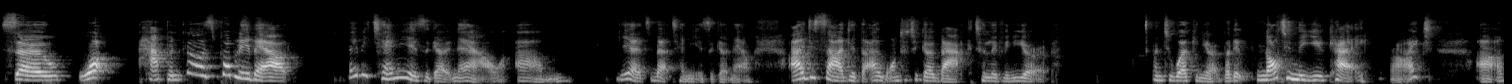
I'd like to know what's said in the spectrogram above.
So what happened? Oh, it's probably about maybe ten years ago now. Um, yeah, it's about ten years ago now. I decided that I wanted to go back to live in Europe and to work in Europe, but it, not in the UK, right? Uh,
